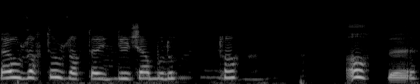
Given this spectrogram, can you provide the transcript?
Ben uzaktan uzaktan indireceğim bunu. Tak. Be.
